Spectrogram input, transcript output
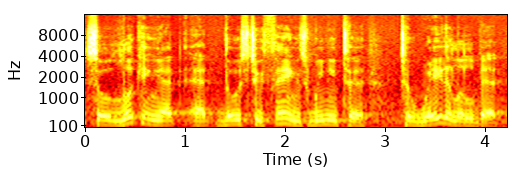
So looking at, at those two things, we need to, to wait a little bit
